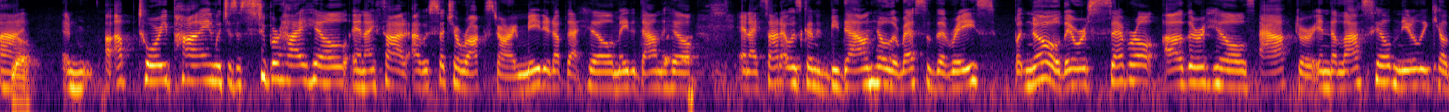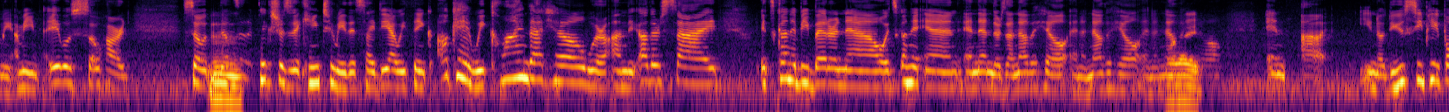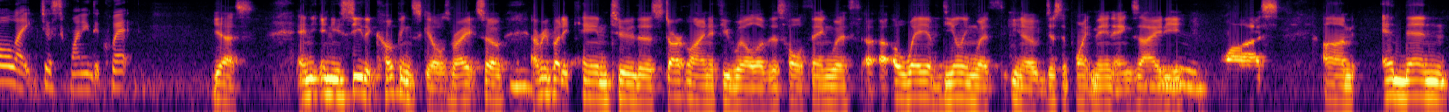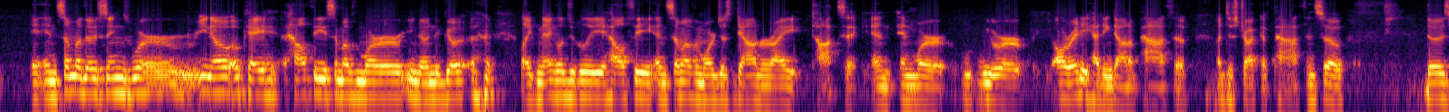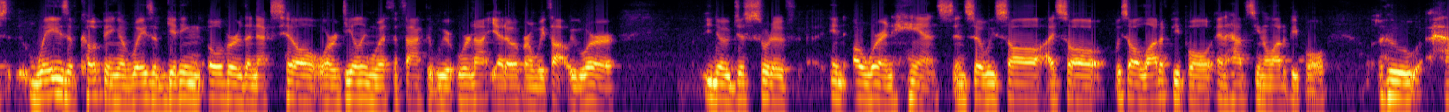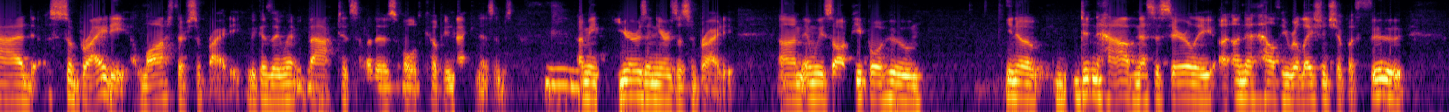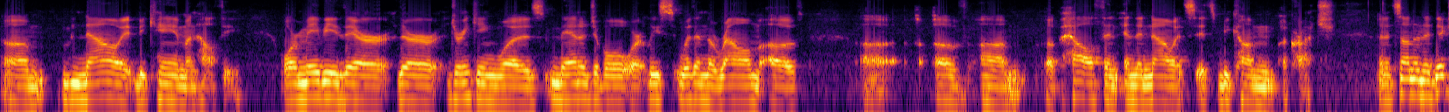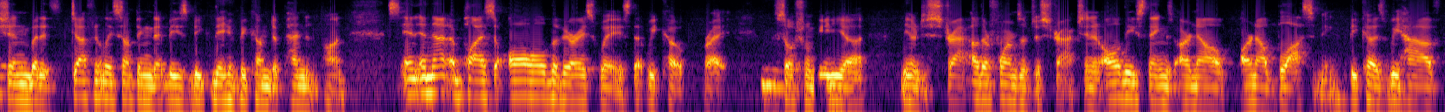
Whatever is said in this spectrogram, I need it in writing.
Uh, yeah and up Torrey Pine, which is a super high hill. And I thought I was such a rock star. I made it up that hill, made it down the hill, and I thought I was going to be downhill the rest of the race. But no, there were several other hills after, and the last hill nearly killed me. I mean, it was so hard. So mm. those are the pictures that came to me. This idea, we think, okay, we climbed that hill, we're on the other side. It's going to be better now. It's going to end, and then there's another hill and another hill and another right. hill. And uh, you know, do you see people like just wanting to quit? Yes. And, and you see the coping skills, right? So mm-hmm. everybody came to the start line, if you will, of this whole thing with a, a way of dealing with, you know, disappointment, anxiety, mm-hmm. loss. Um, and then and some of those things were you know okay healthy some of them were you know nego- like negligibly healthy and some of them were just downright toxic and and were we were already heading down a path of a destructive path and so those ways of coping, of ways of getting over the next hill or dealing with the fact that we, we're not yet over and we thought we were, you know, just sort of in, or were enhanced. And so we saw, I saw, we saw a lot of people and have seen a lot of people who had sobriety, lost their sobriety because they went back to some of those old coping mechanisms. Mm-hmm. I mean, years and years of sobriety. Um, and we saw people who, you know, didn't have necessarily an unhealthy relationship with food, um, now it became unhealthy. Or maybe their their drinking was manageable or at least within the realm of uh, of um, of health and, and then now it's it's become a crutch. And it's not an addiction but it's definitely something that be, they have become dependent upon. And, and that applies to all the various ways that we cope right? Mm-hmm. social media you know distract other forms of distraction and all these things are now are now blossoming because we have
